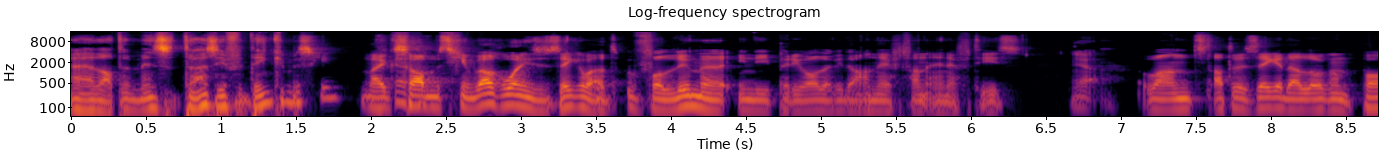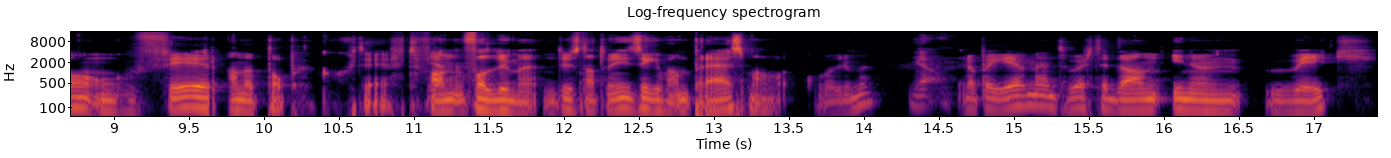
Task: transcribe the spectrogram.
eh, laten mensen thuis even denken misschien. Maar ik zal misschien wel gewoon eens zeggen wat het volume in die periode gedaan heeft van NFT's. Ja. Want laten we zeggen dat Logan Paul ongeveer aan de top gekocht heeft van Ja. volume. Dus laten we niet zeggen van prijs, maar volume. ja. En op een gegeven moment werd er dan in een week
